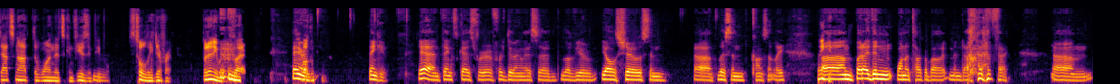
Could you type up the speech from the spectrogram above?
That's not the one that's confusing Hmm. people. It's totally different." But anyway, go ahead. Anyway, Welcome. thank you. Yeah, and thanks guys for for doing this. I love your y'all's shows and uh, listen constantly. Um, but I didn't want to talk about Mandela effect. Um,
